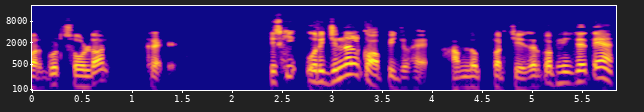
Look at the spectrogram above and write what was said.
for good sold on credit इसकी ओरिजिनल कॉपी जो है, हम लोग परचेजर को भेज देते हैं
